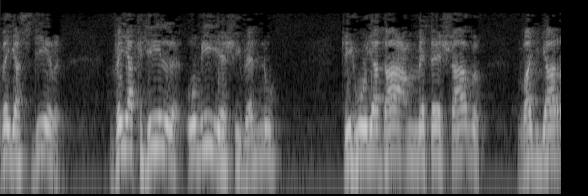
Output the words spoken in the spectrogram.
ויסגיר, ויקהיל ומי ישיבנו? כי הוא ידע מתי שווא, וירא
